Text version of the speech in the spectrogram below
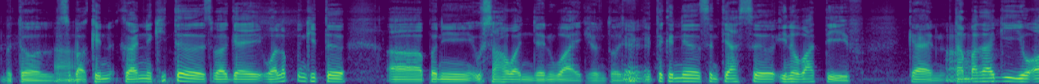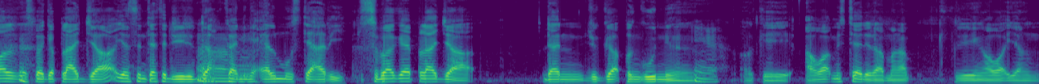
Betul. Ha. Sebab kerana kita sebagai walaupun kita uh, apa ni usahawan Gen Y contohnya, okay. kita kena sentiasa inovatif kan uh. tambah lagi you all sebagai pelajar yang sentiasa didedahkan uh. dengan ilmu setiap hari sebagai pelajar dan juga pengguna yeah. okey awak mesti ada ramai keliling awak yang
